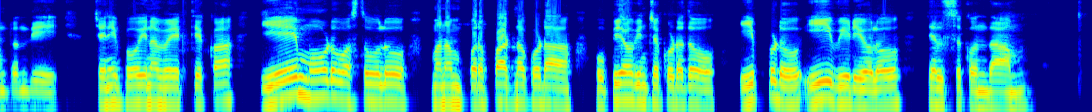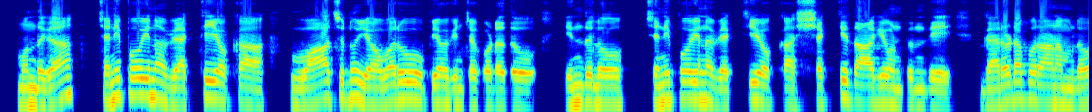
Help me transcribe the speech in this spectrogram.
ఉంటుంది. చనిపోయిన వ్యక్తి యొక్క ఏ మూడు వస్తువులు మనం పొరపాటున కూడా ఉపయోగించకూడదో ఇప్పుడు ఈ వీడియోలో తెలుసుకుందాం. ముందుగా చనిపోయిన వ్యక్తి యొక్క వాచ్‌ను ఎవరూ ఉపయోగించకూడదు. ఇందులో చనిపోయిన వ్యక్తి యొక్క శక్తి దాగి ఉంటుంది. గరుడ పురాణంలో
